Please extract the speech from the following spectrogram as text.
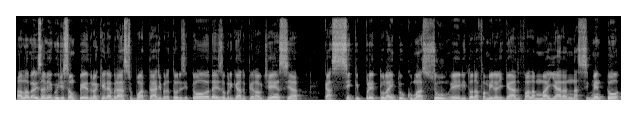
Alô, meus amigos de São Pedro, aquele abraço, boa tarde para todos e todas, obrigado pela audiência. Cacique Preto lá em Tucumaçu, ele e toda a família ligado, fala Maiara Nascimento.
